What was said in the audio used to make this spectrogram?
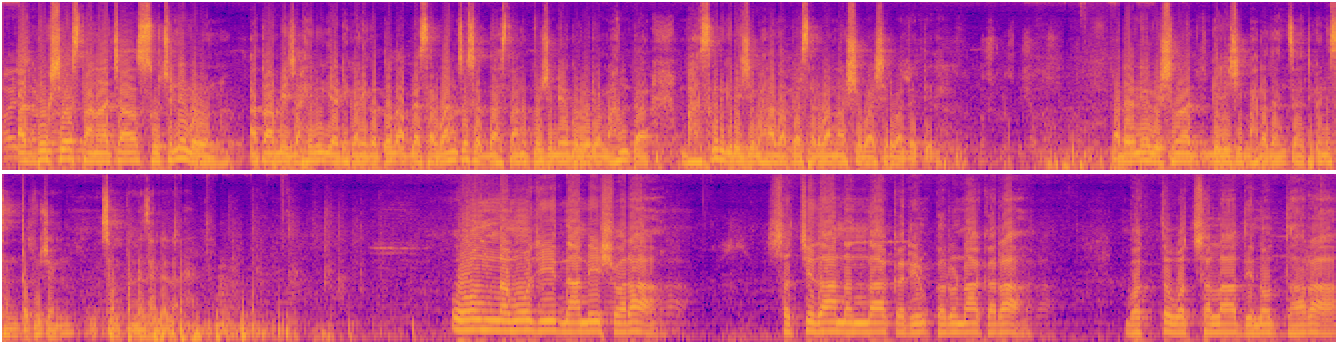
अध्यक्ष स्थानाच्या सूचनेवरून आता आम्ही जाहीर या ठिकाणी करतो. आपल्या सर्वांचं श्रद्धास्थान पूजनीय गुरुवर्य महंत भास्कर गिरीजी महाराज आपल्या सर्वांना शुभ आशीर्वाद देतील. आदरणीय विश्वनाथ गिरीजी महाराजांचं या ठिकाणी संतपूजन संपन्न झालेलं आहे. ओम नमोजी ज्ञानेश्वरा सच्चिदानंदा करी करुणाकरा भक्तवत्सला दिनोद्धारा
